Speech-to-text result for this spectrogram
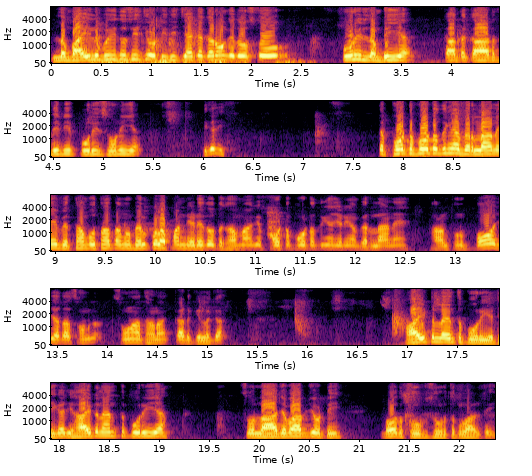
ਲੰਬਾਈ ਲੰਬੂਈ ਤੁਸੀਂ ਝੋਟੀ ਦੀ ਚੈੱਕ ਕਰੋਗੇ ਦੋਸਤੋ, ਪੂਰੀ ਲੰਬੀ ਆ, ਕੱਦ ਕਾਟ ਦੀ ਵੀ ਪੂਰੀ ਸੋਹਣੀ ਆ, ਠੀਕ ਆ ਜੀ? ਤੇ ਫੁੱਟ ਫੁੱਟ ਦੀਆਂ ਵਿਰਲਾਂ ਨੇ, ਵਿੱਥਾਂ ਬੁੱਥਾਂ ਤੁਹਾਨੂੰ ਬਿਲਕੁਲ ਆਪਾਂ ਨੇੜੇ ਤੋਂ ਦਿਖਾਵਾਂਗੇ। ਫੁੱਟ ਫੁੱਟ ਦੀਆਂ ਜਿਹੜੀਆਂ ਵਿਰਲਾਂ ਨੇ ਥਾਣ ਤੁਹਾਨੂੰ ਬਹੁਤ ਜ਼ਿਆਦਾ ਸੋਹਣਾ ਸੋਹਣਾ ਥਾਣਾ ਘੜ ਕੇ ਲੱਗਾ। ਹਾਈਟ ਲੈਂਥ ਪੂਰੀ ਹੈ ਠੀਕ ਹੈ ਜੀ? ਹਾਈਟ ਲੈਂਥ ਪੂਰੀ ਆ। ਸੋ ਲਾਜਵਾਬ ਝੋਟੀ ਬਹੁਤ ਖੂਬਸੂਰਤ ਕੁਆਲਿਟੀ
